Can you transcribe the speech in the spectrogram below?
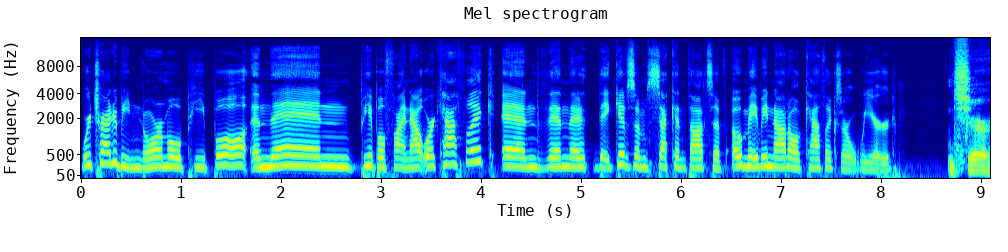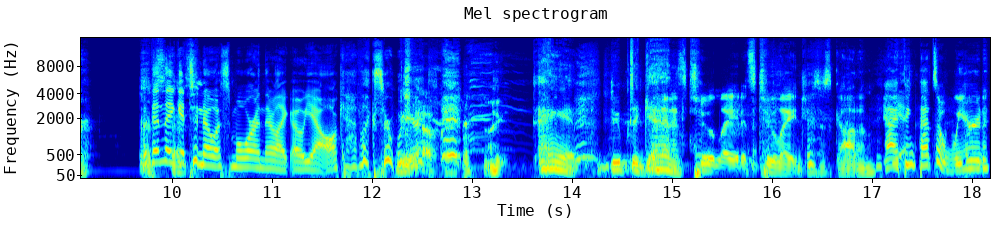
we try to be normal people and then people find out we're Catholic and then they- it gives them second thoughts of, oh, maybe not all Catholics are weird. Sure. But then they get to know us more and they're like, oh, yeah, all Catholics are weird. Yeah. Like, dang it, duped again. It's too late. It's too late. Jesus got him. Yeah, I think that's a weird.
